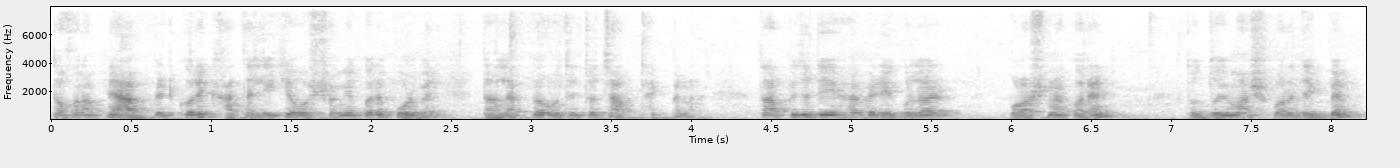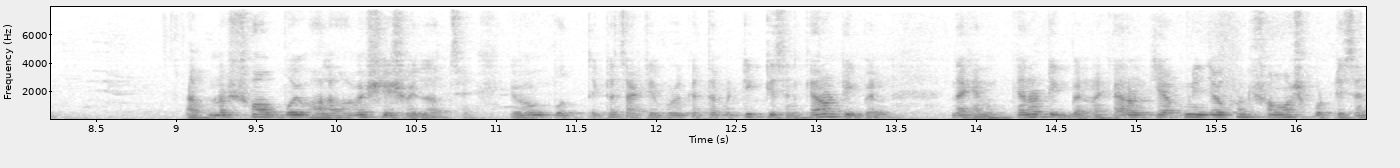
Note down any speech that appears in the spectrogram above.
তখন আপনি আপডেট করে খাতা লিখে ওর সঙ্গে করে পড়বেন। তাহলে আপনার অতিরিক্ত চাপ থাকবে না। তো আপনি যদি এইভাবে রেগুলার পড়াশোনা করেন, তো দুই মাস পরে দেখবেন আপনার সব বই ভালোভাবে শেষ হয়ে যাচ্ছে এবং প্রত্যেকটা চাকরি পরীক্ষাতে আপনি টিকতেছেন। কেন টিকবেন? দেখেন, কেন টিকবেন না? কারণ কি আপনি যখন সমাস পড়তেছেন,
